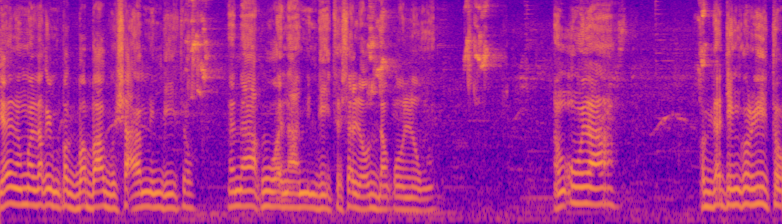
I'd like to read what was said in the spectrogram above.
Yan ang malaking pagbabago sa amin dito na nakakuha namin dito sa loob ng kulungan. Ang una, pagdating ko rito,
